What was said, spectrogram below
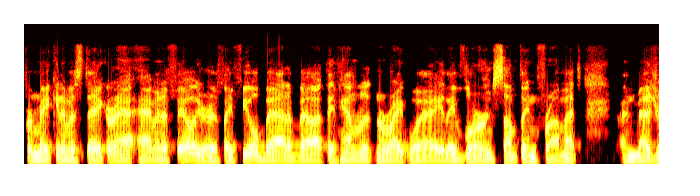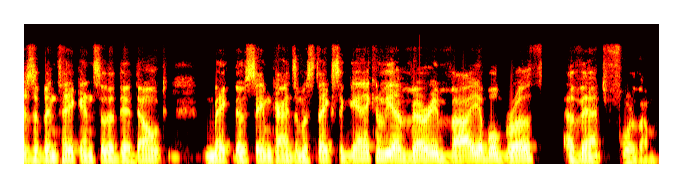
for making a mistake or ha- having a failure. If they feel bad about it, they've handled it in the right way, they've learned something from it, and measures have been taken so that they don't make those same kinds of mistakes again. It can be a very valuable growth event for them.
